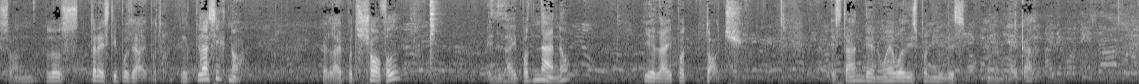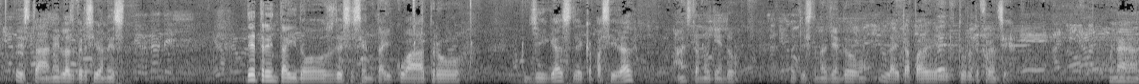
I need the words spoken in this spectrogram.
son los tres tipos de iPod. El Classic no, el iPod Shuffle, el iPod Nano y el iPod Touch. Están de nuevo disponibles en el mercado. Están en las versiones de 32, de 64, gigas de capacidad. Ah, están oyendo, aquí están oyendo la etapa del Tour de Francia. Una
